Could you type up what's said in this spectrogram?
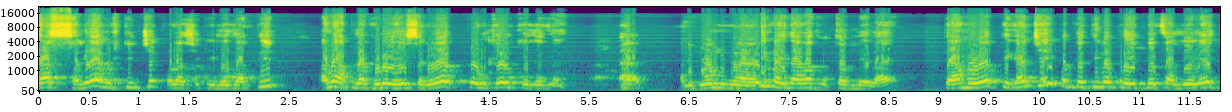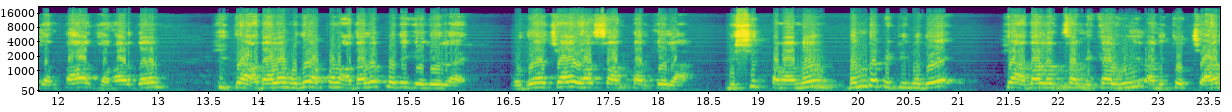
या सगळ्या गोष्टींचे खुलासे केले जातील आणि आपल्या पुढे हे सगळं पोलखेल केले जाईल. आणि दोन मैदानात उतरलेला आहे. त्यामुळं तिघांच्याही पद्धतीने प्रयत्न चाललेले आहे जनता जनार्दन ही त्या अदालतमध्ये आपण अदालतमध्ये गेलेला आहे. उद्याच्या ह्या सात तारखेला निश्चितपणानं बंद पेटीमध्ये ही अदालतचा निकाल होईल आणि तो चार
